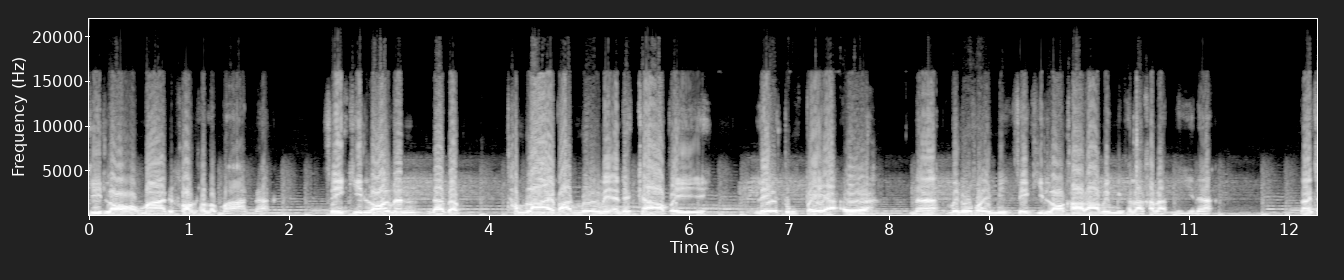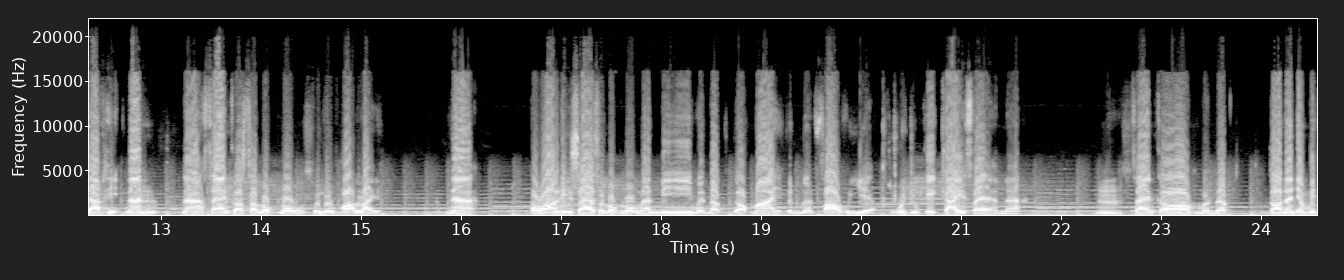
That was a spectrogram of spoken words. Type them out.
กรีดร้องออกมาด้วยความทรมานนะสิ่งกรีดร้องนั้นได้แบบทำลายบ้านเมืองในแอนเทกาไปเละตุ้งเป๊ะเออนะไม่รู้ทำไมมีเสียงกรีดร้องคาร่าไม่มีพลังขนาดนี้นะหลังจากที่นั้นนะแซนก็สลบลงไม่รู้เพราะอะไรนะระหว่างที่แซนสลบลงนั้นมีเหมือนแบบดอกไม้ที่เป็นเหมือนฟาวี่อะพูดอยู่ใกล้ๆแซนนะ อืมแซนก็เหมือนแบบ ตอนนั้นยังไม่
